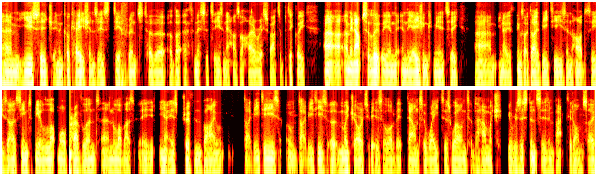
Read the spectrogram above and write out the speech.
um, usage in Caucasians is different to the other ethnicities, and it has a higher risk factor. Particularly, uh, uh I mean, absolutely in the, in the Asian community, um, you know, things like diabetes and heart disease are, seem to be a lot more prevalent, and a lot of that, you know, is driven by diabetes. Diabetes, a majority of it is a lot of it down to weight as well, in terms of how much your resistance is impacted on. So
